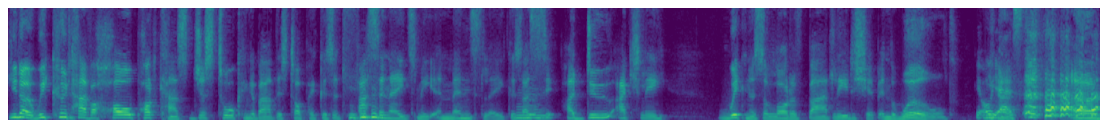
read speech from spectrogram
you know, we could have a whole podcast just talking about this topic because it fascinates me immensely because mm. I see, I do actually witness a lot of bad leadership in the world. Oh, yes. uh,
